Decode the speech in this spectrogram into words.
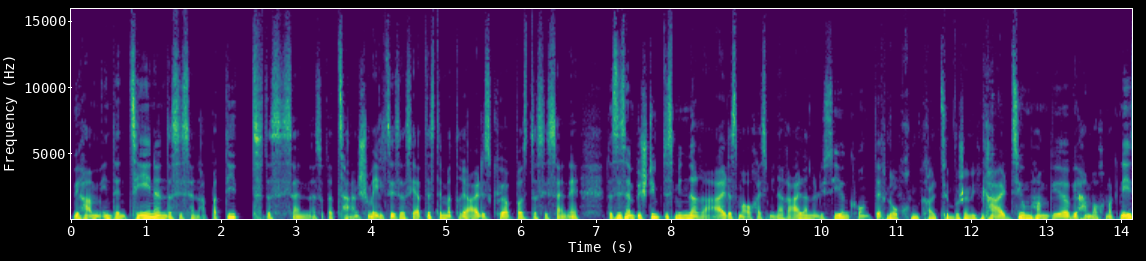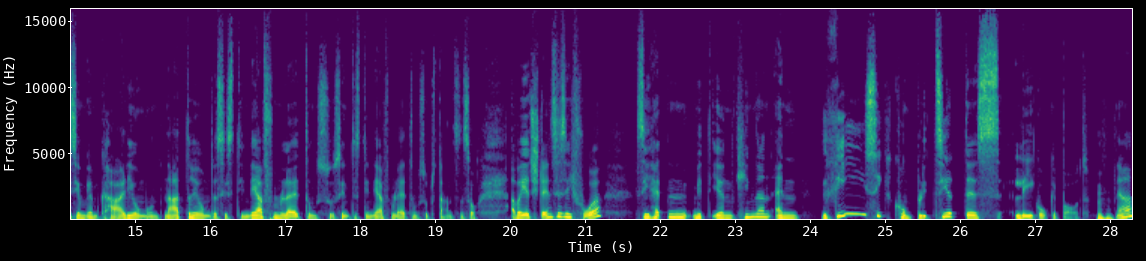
Wir haben in den Zähnen, das ist ein Apatit, das ist ein, also der Zahnschmelze ist das härteste Material des Körpers, das ist eine, das ist ein bestimmtes Mineral, das man auch als Mineral analysieren konnte. Knochen, Kalzium wahrscheinlich. Calcium haben wir, wir haben auch Magnesium, wir haben Kalium und Natrium, das ist die Nervenleitung, so sind das die Nervenleitungssubstanzen so. Aber jetzt stellen Sie sich vor, Sie hätten mit Ihren Kindern ein riesig kompliziertes Lego gebaut. Ja,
